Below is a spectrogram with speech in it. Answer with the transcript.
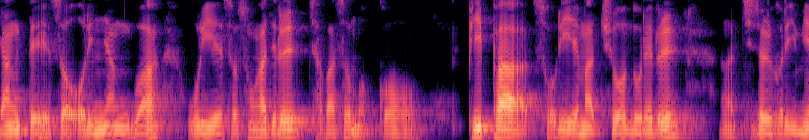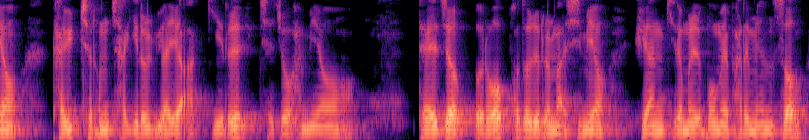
양떼에서 어린 양과 우리에서 송아지를 잡아서 먹고 비파 소리에 맞추어 노래를 어, 지절거리며 다윗처럼 자기를 위하여 악기를 제조하며 대접으로 포도주를 마시며 귀한 기름을 몸에 바르면서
